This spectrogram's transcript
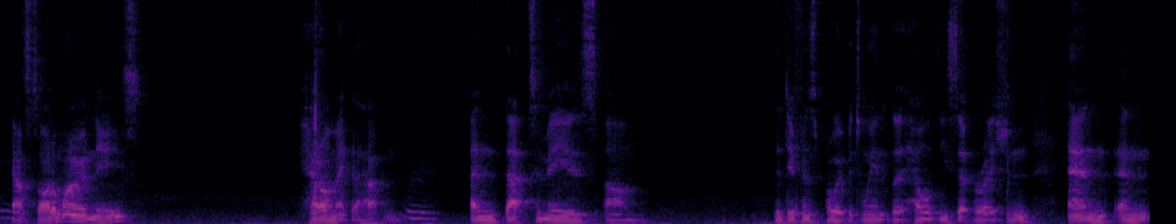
Mm. outside of my own needs how do I make that happen? Mm. And that to me is um, the difference probably between the healthy separation and and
